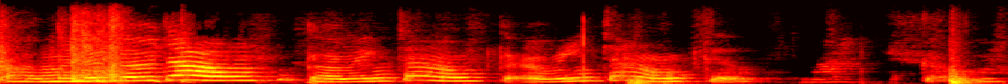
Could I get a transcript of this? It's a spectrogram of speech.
I'm gonna go down, going down, going down, go, go.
